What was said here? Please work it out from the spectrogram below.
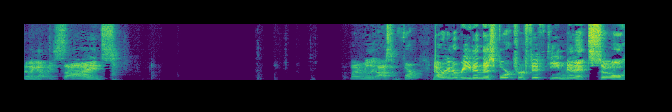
Then I got my sides. My really awesome fort. Now we're going to read in this fort for 15 minutes. So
